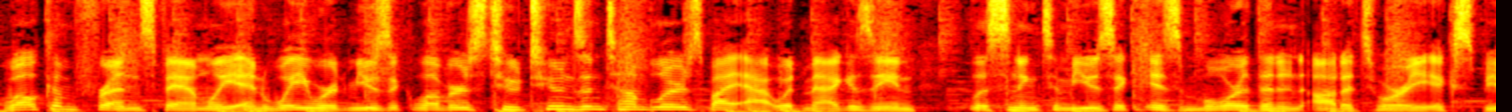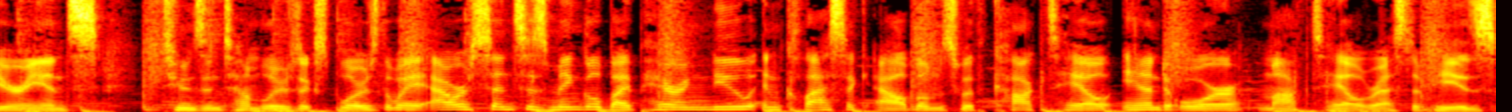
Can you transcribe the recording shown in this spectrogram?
welcome friends, family, and wayward music lovers to Tunes and Tumblers by Atwood Magazine. Listening to music is more than an auditory experience. Tunes and Tumblers explores the way our senses mingle by pairing new and classic albums with cocktail and or mocktail recipes.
